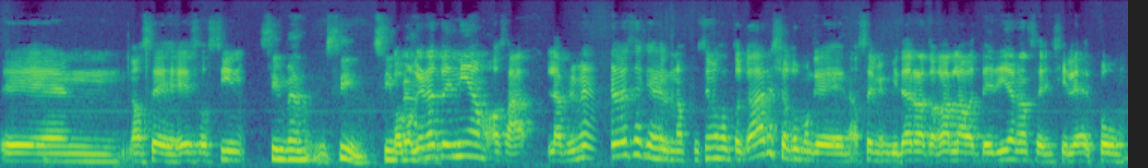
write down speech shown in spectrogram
eh, no sé, eso, sin... Sin, sin Como que no teníamos, o sea, la primera vez que nos pusimos a tocar, yo como que, no sé, me invitaron a tocar la batería, no sé, en Chile, pum.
